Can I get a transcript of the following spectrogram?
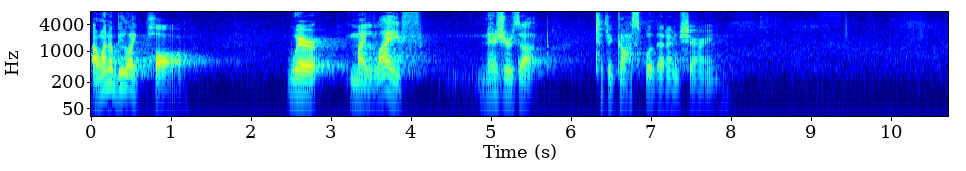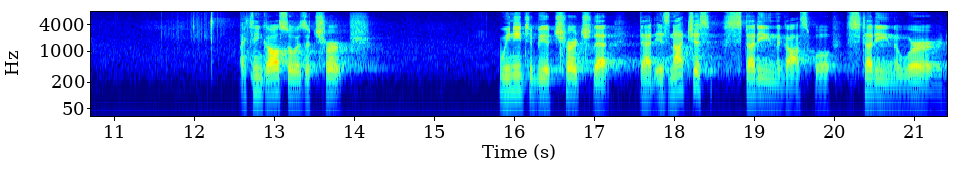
I want to be like Paul, where my life measures up to the gospel that I'm sharing. I think also as a church, we need to be a church that, that is not just studying the gospel, studying the word,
